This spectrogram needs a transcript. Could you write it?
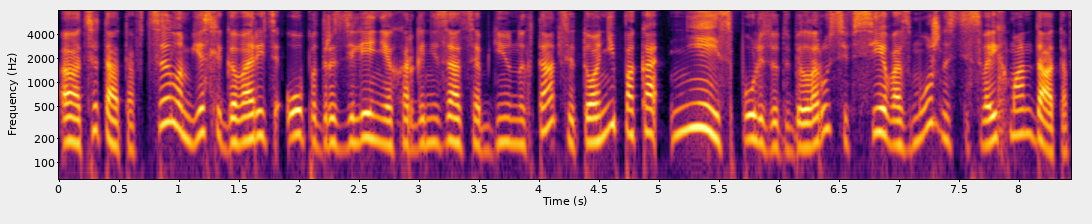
Э, цитата. «В целом, если говорить о подразделениях Организации Объединенных Наций, то они пока не используют в Беларуси все возможности своих мандатов.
